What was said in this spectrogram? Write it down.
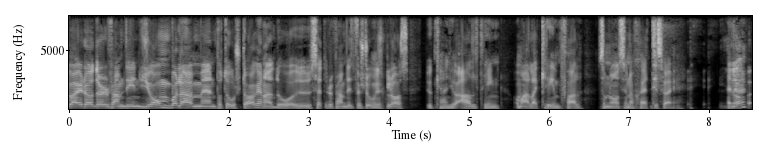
varje dag drar du fram din jombola, men på torsdagarna då sätter du fram ditt förstoringsglas. Du kan ju allting om alla krimfall som någonsin har skett i Sverige. Eller? Ja,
